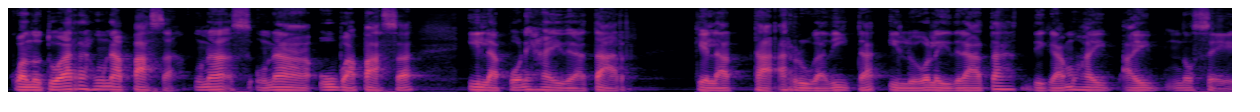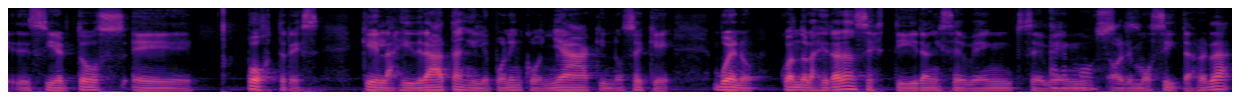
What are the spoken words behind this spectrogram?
cuando tú agarras una pasa, una, una uva pasa, y la pones a hidratar que la está arrugadita y luego la hidratas, digamos, hay, hay no sé, ciertos eh, postres que las hidratan y le ponen coñac y no sé qué. Bueno, cuando las hidratan se estiran y se ven, se ven hermositas, ¿verdad?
